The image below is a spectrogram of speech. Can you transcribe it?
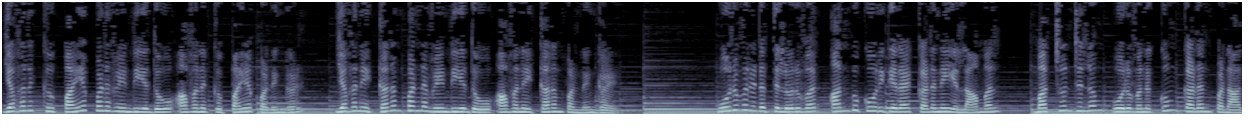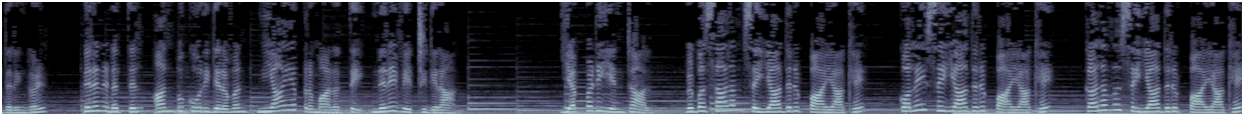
எவருக்கு பயப்பட வேண்டியதோ அவனுக்கு பயப்படுங்கள். எவனை கரம் பண்ண வேண்டியதோ அவனை கரம் பண்ணுங்கள். ஒருவரிடத்தில் ஒருவர் அன்பு கூறுகிற கடனை இல்லாமல் மற்றொன்றிலும் ஒருவனுக்கும் கடன் பண்ணாதிருங்கள். பிறனிடத்தில் அன்பு கூறுகிறவன் நியாய பிரமாணத்தை நிறைவேற்றுகிறான். எப்படி என்றால் விபசாரம் செய்யாதிருப்பாயாக கொலை செய்யாதிருப்பாயாக களவு செய்யாதிருப்பாயாக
